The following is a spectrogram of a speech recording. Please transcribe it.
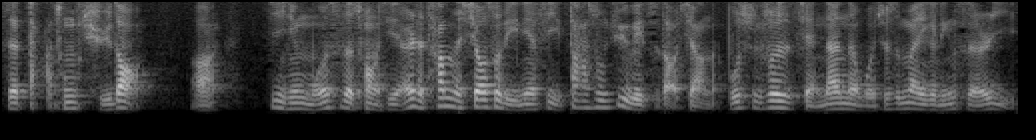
是在打通渠道啊，进行模式的创新，而且他们的销售理念是以大数据为指导向的，不是说是简单的我就是卖一个零食而已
